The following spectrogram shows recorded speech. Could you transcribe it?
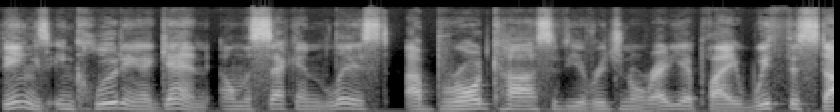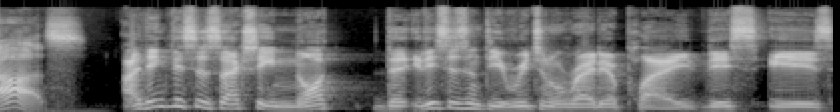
things, including again on the second list, a broadcast of the original radio play with the stars. I think this is actually not the. This isn't the original radio play. This is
